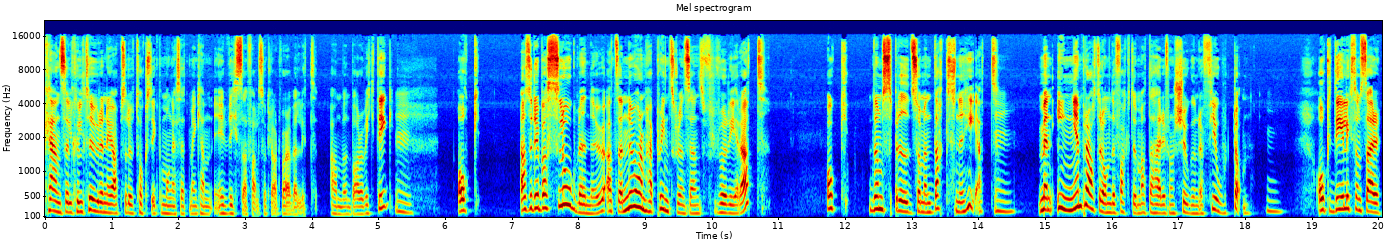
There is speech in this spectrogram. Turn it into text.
Cancelkulturen är ju absolut toxic på många sätt men kan i vissa fall såklart vara väldigt användbar och viktig. Och alltså det bara slog mig nu att så nu har de här printscreensen florerat och de sprids som en dagsnyhet. Men ingen pratar om det faktum att det här är från 2014. Och det är liksom så här,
